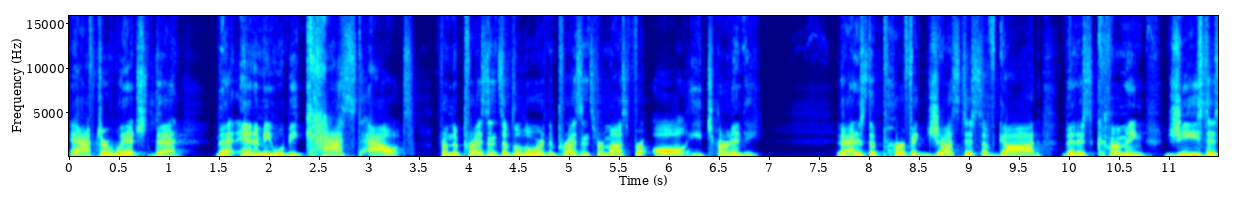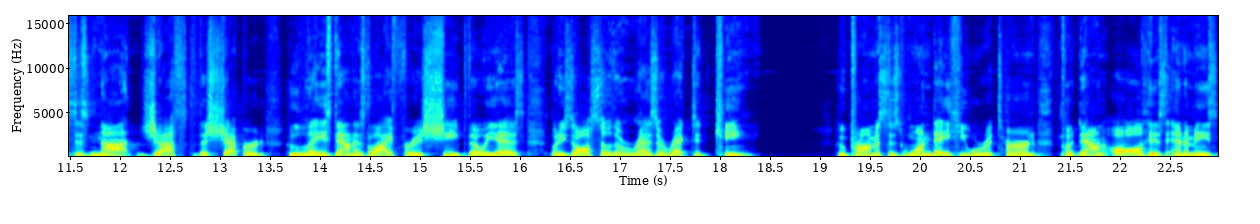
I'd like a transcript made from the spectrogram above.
After which, that, that enemy will be cast out from the presence of the Lord and the presence from us for all eternity. That is the perfect justice of God that is coming. Jesus is not just the shepherd who lays down his life for his sheep, though he is, but he's also the resurrected king who promises one day he will return, put down all his enemies,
